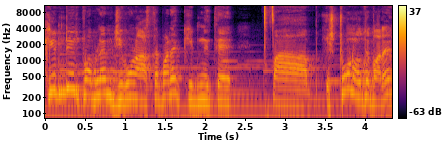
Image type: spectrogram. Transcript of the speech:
কিডনির প্রবলেম জীবনে আসতে পারে। কিডনিতে স্টোন হতে পারে।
